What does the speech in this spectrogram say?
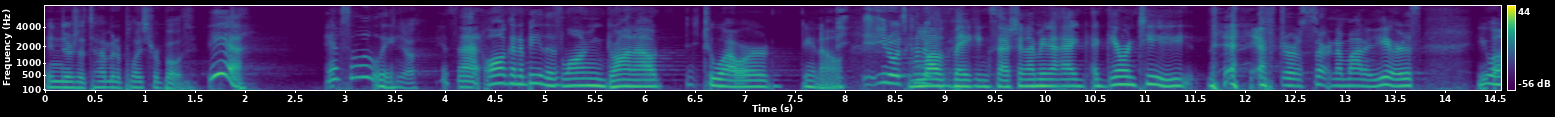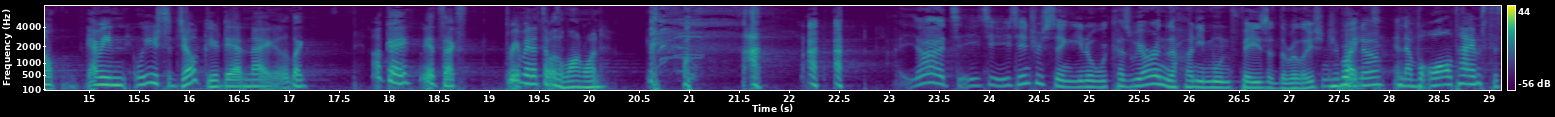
and there's a time and a place for both. Yeah, absolutely. Yeah. it's not all going to be this long drawn out two hour, you know. You know, it's kind of love of making session. I mean, I, I guarantee after a certain amount of years, you won't. I mean, we used to joke, your dad and I, it was like, okay, we had sex. Three minutes, that was a long one. yeah. It's it's it's interesting, you know, because we are in the honeymoon phase of the relationship right, now. And of all times to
